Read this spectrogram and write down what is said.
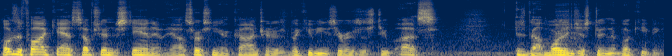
Hope this podcast helps you understand that outsourcing your contractor's bookkeeping services to us is about more than just doing the bookkeeping.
